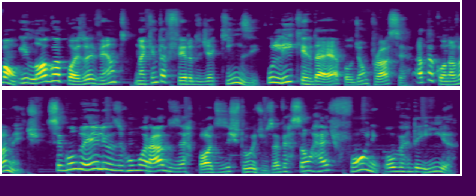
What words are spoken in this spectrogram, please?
Bom, e logo após o evento, na quinta-feira do dia 15, o leaker da Apple, John Prosser, atacou novamente. Segundo ele, os rumorados AirPods Studios, a versão headphone over the ear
